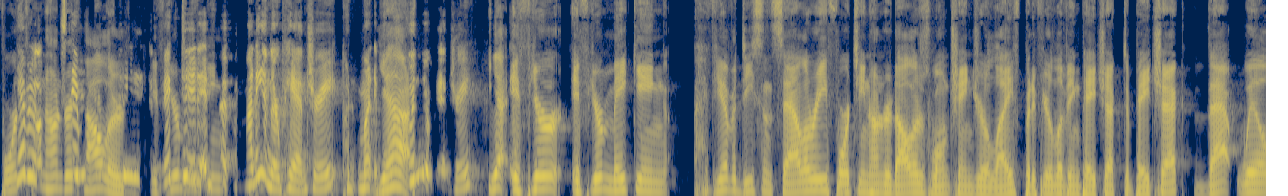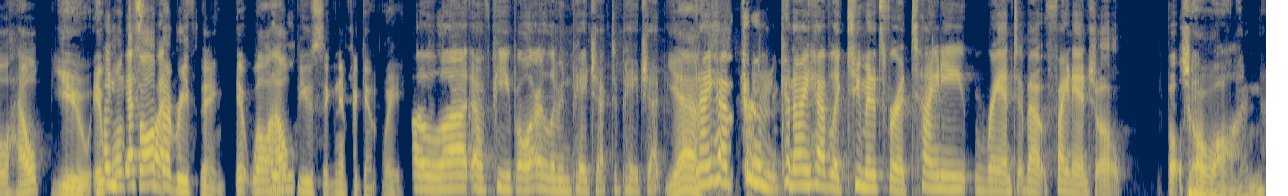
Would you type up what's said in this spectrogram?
Fourteen hundred dollars. If you're making, and put money in their pantry, put money Yeah. in their pantry. yeah, if you're if you're making if you have a decent salary, fourteen hundred dollars won't change your life. But if you're living paycheck to paycheck, that will help you. It And won't solve what? everything. It will help you significantly. A lot of people are living paycheck to paycheck. Yeah. Can I have can I have like two minutes for a tiny rant about financial bullshit? Go on.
